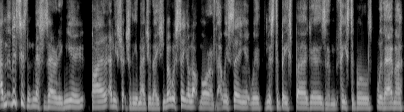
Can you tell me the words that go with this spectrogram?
And this isn't necessarily new by any stretch of the imagination, but we're seeing a lot more of that. We're seeing it with Mr. Beast Burgers and Feastables, with Emma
